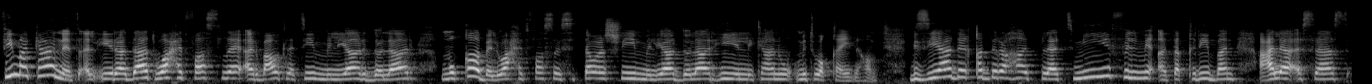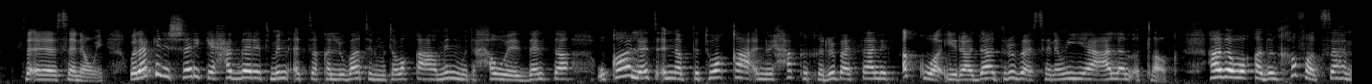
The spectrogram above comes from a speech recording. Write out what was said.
فيما كانت الإيرادات 1.34 مليار دولار مقابل 1.26 مليار مليار دولار هي اللي كانوا متوقعينها. بزيادة قدرها 300% تقريبا على أساس سنوي. ولكن الشركة حذرت من التقلبات المتوقعة من متحول دلتا وقالت إنها بتتوقع إنه يحقق الربع الثالث أقوى إيرادات ربع سنوية على الإطلاق. هذا وقد انخفض سهم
